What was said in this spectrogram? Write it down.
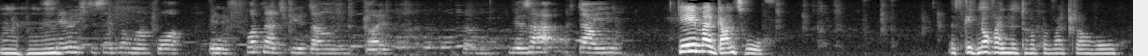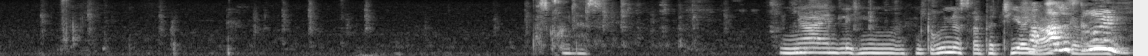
Mhm. Stellt euch das einfach mal vor. Wenn ihr Fortnite spielt, dann geil. Dann, wir sa- dann Geh mal ganz hoch. Es geht noch eine Treppe weiter hoch. Was grünes? Ja, endlich ein grünes ich hab Repetierjagd. alles grün.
